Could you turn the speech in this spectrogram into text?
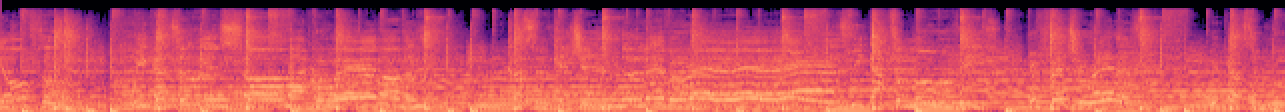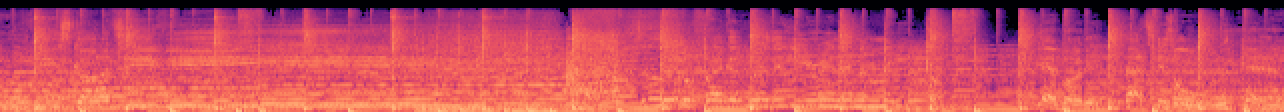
Your thumb. We got to install microwave ovens, custom kitchen deliveries. We got to move these refrigerators. We got to move these color TVs. To the little faggot with the earring and the makeup. Yeah, buddy, that's his own hair.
